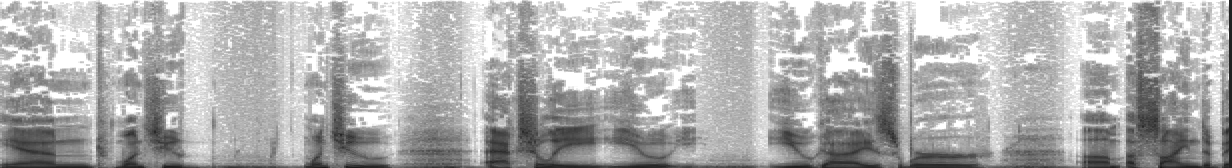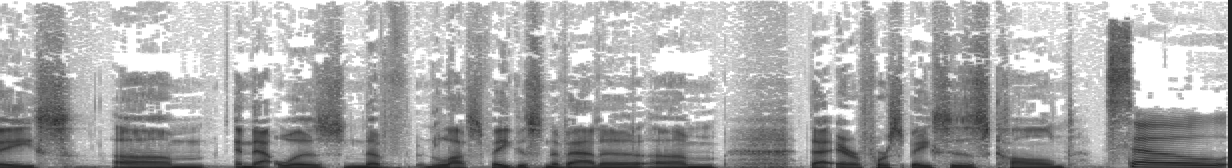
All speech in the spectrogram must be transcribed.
And once you, once you actually, you, you guys were, um, assigned a base, um, and that was Nev- Las Vegas, Nevada. Um, that Air Force base is called. So,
